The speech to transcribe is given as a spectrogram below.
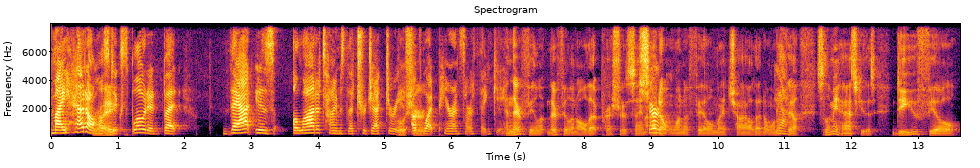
my head almost Right. exploded. But that is a lot of times the trajectory Oh, sure. of what parents are thinking. and they're feeling they're feeling all that pressure saying Sure. i don't want to fail my child i don't want to Yeah. fail so let me ask you this do you feel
